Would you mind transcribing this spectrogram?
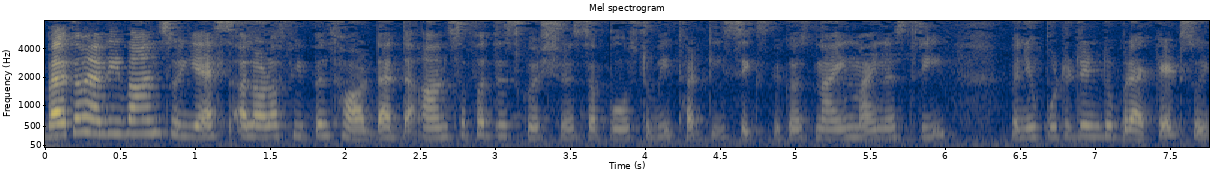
Welcome everyone. So yes, a lot of people thought that the answer for this question is supposed to be 36 because 9 minus 3 when you put it into bracket so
